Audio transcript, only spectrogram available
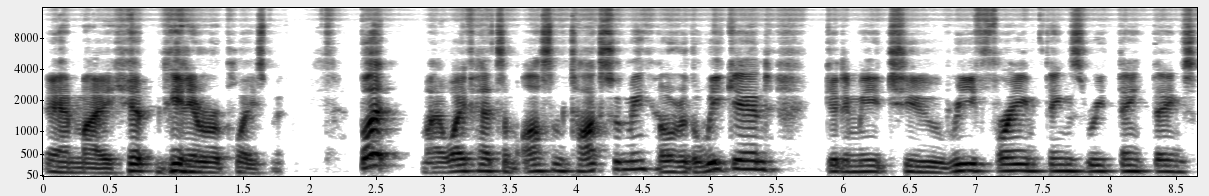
and my hip needing a replacement. But my wife had some awesome talks with me over the weekend, getting me to reframe things, rethink things.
